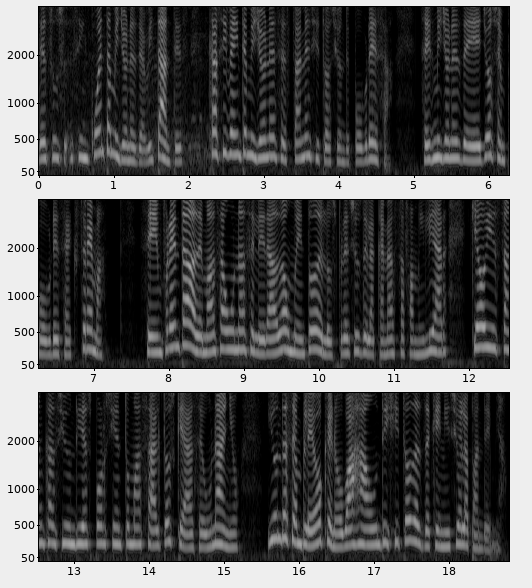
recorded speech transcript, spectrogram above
De sus 50 millones de habitantes, casi 20 millones están en situación de pobreza, 6 millones de ellos en pobreza extrema. Se enfrenta además a un acelerado aumento de los precios de la canasta familiar, que hoy están casi un 10% más altos que hace un año, y un desempleo que no baja a un dígito desde que inició la pandemia.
